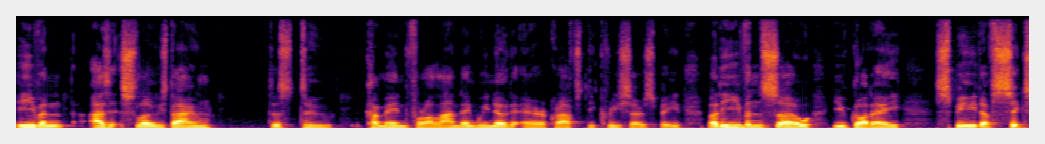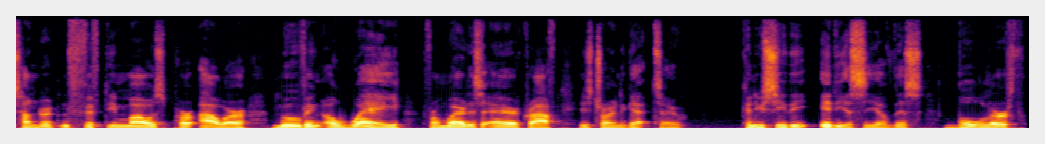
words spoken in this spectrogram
Even as it slows down just to come in for a landing, we know that aircrafts decrease their speed, but even so, you've got a speed of 650 miles per hour moving away from where this aircraft is trying to get to. Can you see the idiocy of this ball earth?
